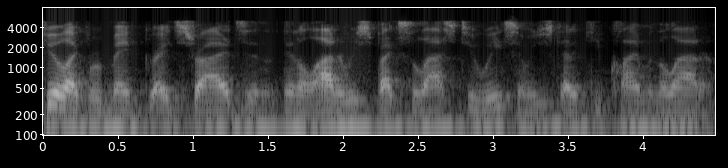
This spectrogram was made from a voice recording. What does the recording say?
feel like we've made great strides in, in a lot of respects the last two weeks, and we just got to keep climbing the ladder.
